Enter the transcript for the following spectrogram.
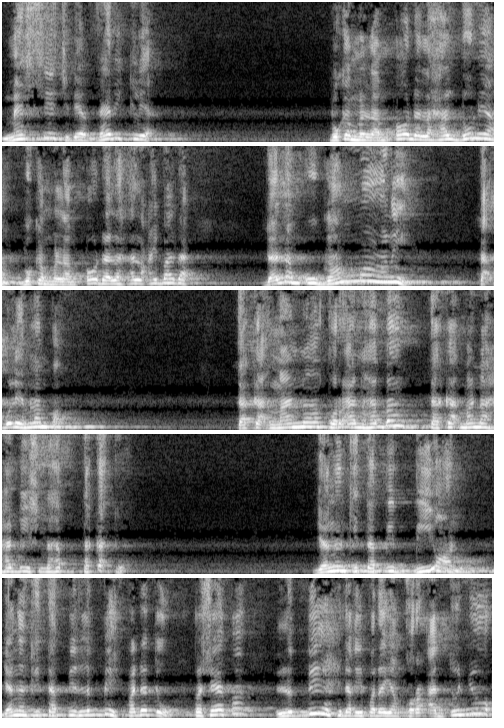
Message dia very clear. Bukan melampau dalam hal dunia bukan melampau dalam hal ibadat. Dalam agama ni tak boleh melampau. Takat mana Quran habang, takat mana hadis lahab, takat tu. Jangan kita pi beyond, jangan kita pi lebih pada tu. Pasal apa? Lebih daripada yang Quran tunjuk,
